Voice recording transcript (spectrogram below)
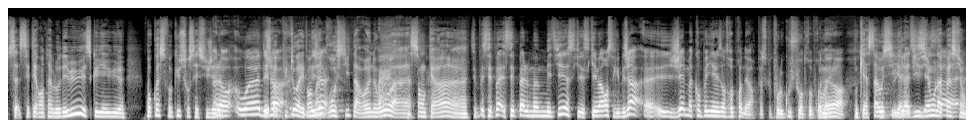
c'était rentable au début? Est-ce qu'il y a eu pourquoi se focus sur ces sujets Alors ouais, déjà pas plutôt aller vendre un gros site à Renault à 100 k. Euh? C'est pas c'est pas le même métier. Ce qui, ce qui est marrant, c'est que déjà euh, j'aime accompagner les entrepreneurs parce que pour le coup, je suis entrepreneur. Donc il y a ça aussi, il y a, la vision, la passion.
